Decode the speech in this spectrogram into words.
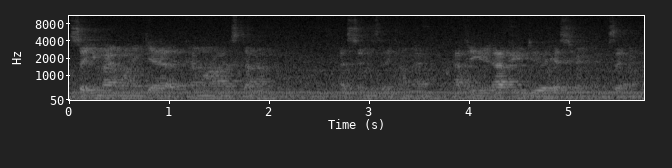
So you might want to get MRIs done as soon as they come in, after you, after you do a history and exam.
